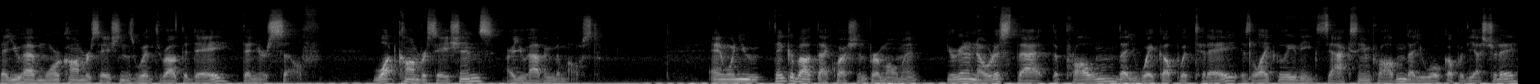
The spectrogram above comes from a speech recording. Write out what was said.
that you have more conversations with throughout the day than yourself. What conversations are you having the most? And when you think about that question for a moment, you're going to notice that the problem that you wake up with today is likely the exact same problem that you woke up with yesterday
